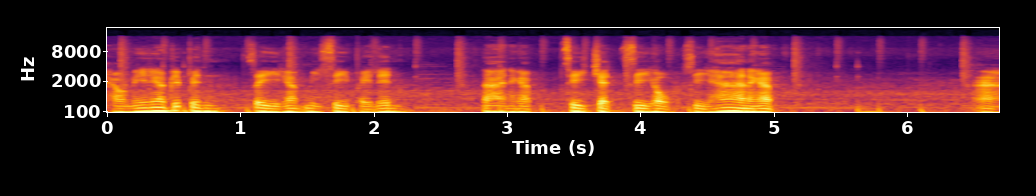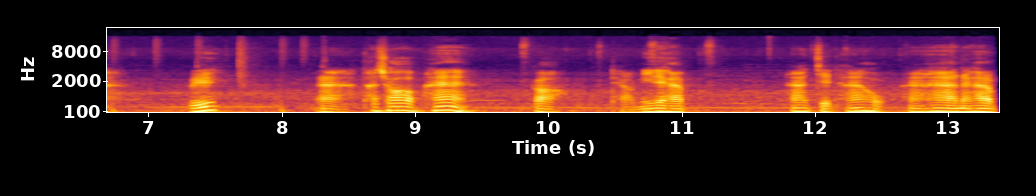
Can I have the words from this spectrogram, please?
แถวนี้นะครับที่เป็น4ครับมี4ไปเล่นได้นะครับ4 7 4 6 4 5นะครับอ่าหรืออ่าถ้าชอบ 5 ก็แถวนี้นะครับ 5 7 5 6 5 5 นะครับ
